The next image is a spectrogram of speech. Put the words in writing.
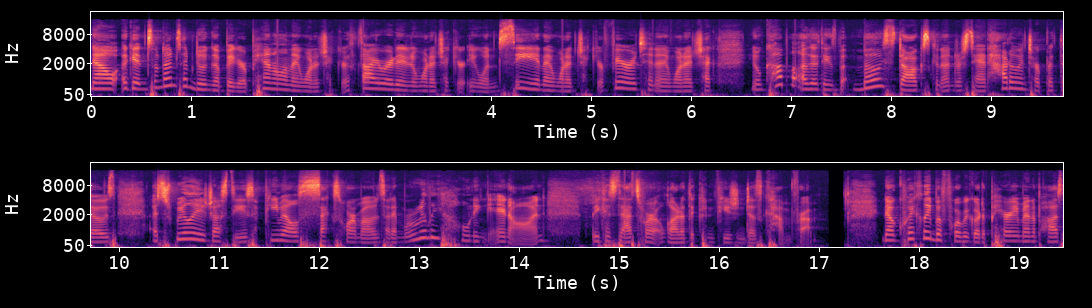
Now, again, sometimes I'm doing a bigger panel and I want to check your thyroid and I want to check your A1C and I want to check your ferritin and I want to check, you know, a couple other things, but most docs can understand how to interpret those. It's really just these female sex hormones that I'm really honing in on because that's where a lot of the confusion does come from. Now, quickly before we go to perimenopause,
